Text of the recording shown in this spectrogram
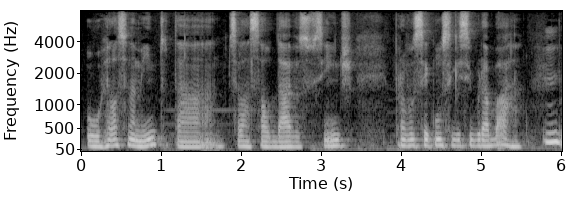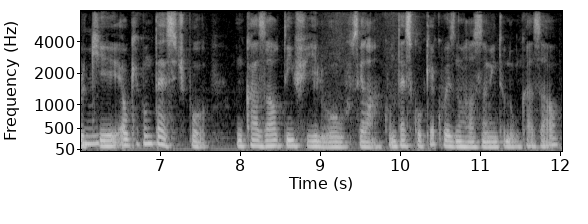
o relacionamento tá, sei lá, saudável o suficiente para você conseguir segurar a barra. Uhum. Porque é o que acontece, tipo, um casal tem filho, ou sei lá, acontece qualquer coisa no relacionamento de um casal,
